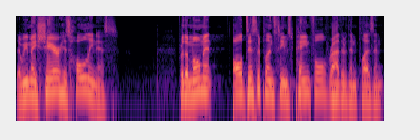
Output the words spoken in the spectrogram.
that we may share his holiness. For the moment, all discipline seems painful rather than pleasant,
